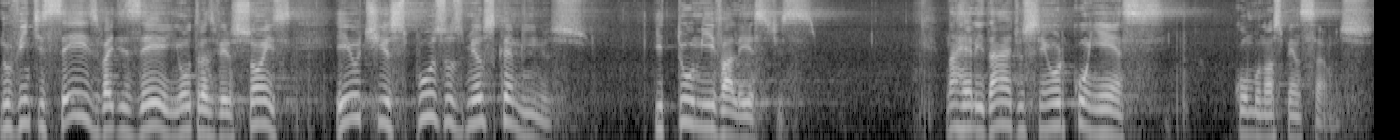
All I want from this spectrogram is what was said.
No 26 vai dizer, em outras versões, Eu te expus os meus caminhos, e tu me valestes. Na realidade, o Senhor conhece como nós pensamos,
